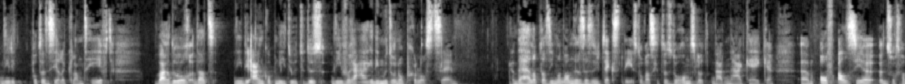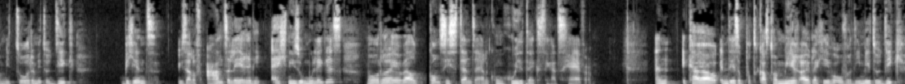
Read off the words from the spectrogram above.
die de potentiële klant heeft, waardoor dat die de aankoop niet doet. Dus die vragen die moeten opgelost zijn. Dat helpt als iemand anders eens je tekst leest. Of als je het dus ons laat nakijken. Um, of als je een soort van methode, methodiek begint jezelf aan te leren die echt niet zo moeilijk is, maar waardoor je wel consistent eigenlijk gewoon goede teksten gaat schrijven. En ik ga jou in deze podcast wat meer uitleg geven over die methodiek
